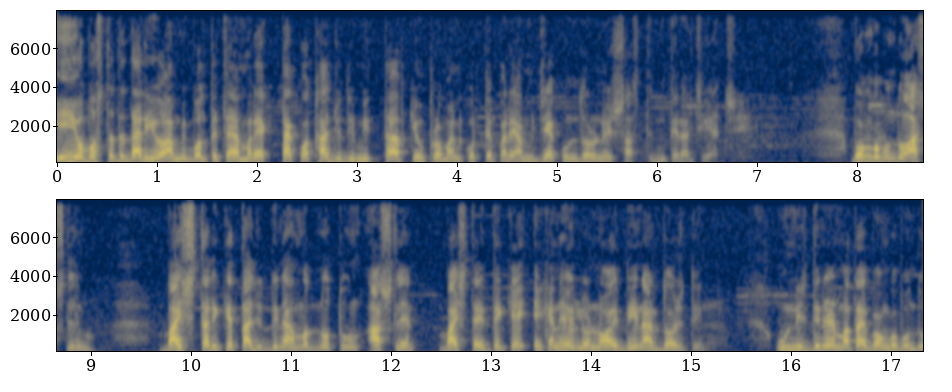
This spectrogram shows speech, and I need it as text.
এই অবস্থাতে দাঁড়িয়েও আমি বলতে চাই, আমার একটা কথা যদি মিথ্যা কেউ প্রমাণ করতে পারে, আমি যে কোন ধরনের শাস্তি নিতে রাজি আছি। বঙ্গবন্ধু আসলেন বাইশ তারিখে তাজউদ্দিন আহমদ নতুন আসলেন। বাইশ তারিখ থেকে এখানে হইল নয় দিন আর দশ দিন। উনিশ দিনের মাথায় বঙ্গবন্ধু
